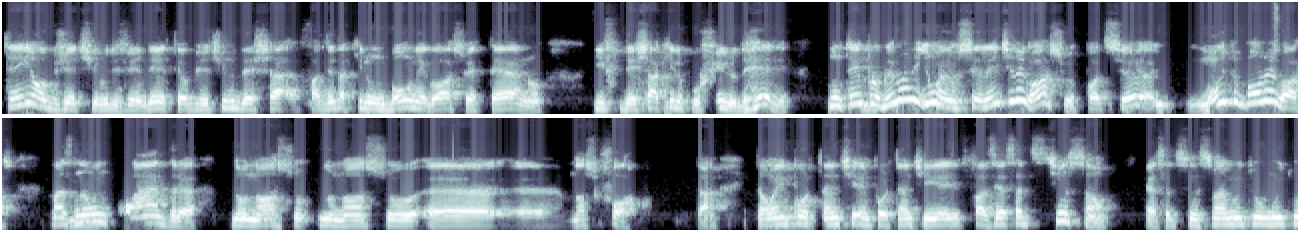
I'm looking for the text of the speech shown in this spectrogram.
tem o objetivo de vender, tem o objetivo de deixar, fazer daquilo um bom negócio eterno e deixar aquilo para o filho dele, não tem problema nenhum, é um excelente negócio, pode ser muito bom negócio, mas não enquadra no nosso, no nosso, é, é, nosso foco. Tá? Então é importante, é importante fazer essa distinção. Essa distinção é muito, muito,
